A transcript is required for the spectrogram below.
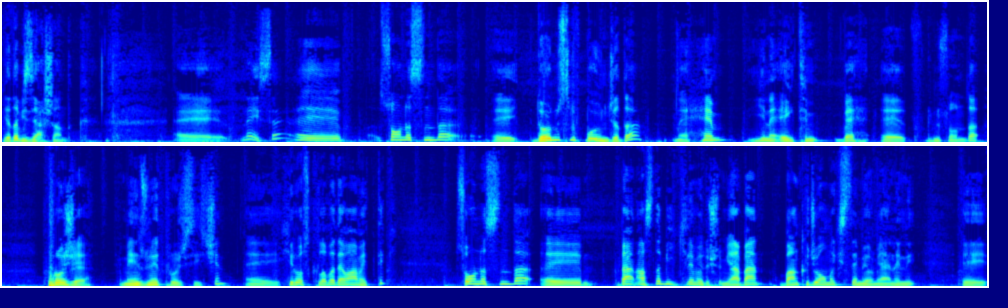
Ya da biz yaşlandık. e, neyse e, sonrasında e, 4. sınıf boyunca da e, hem yine eğitim ve e, gün sonunda proje, mezuniyet projesi için e, Heroes Club'a devam ettik. Sonrasında e, ben aslında bir ikileme düştüm. Ya ben bankacı olmak istemiyorum. Yani hani e,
